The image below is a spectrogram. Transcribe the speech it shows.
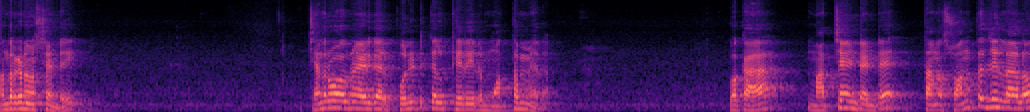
అందరికీ నమస్తే అండి. చంద్రబాబు నాయుడు గారి పొలిటికల్ కెరీర్ మొత్తం మీద ఒక మచ్చ ఏంటంటే తన సొంత జిల్లాలో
